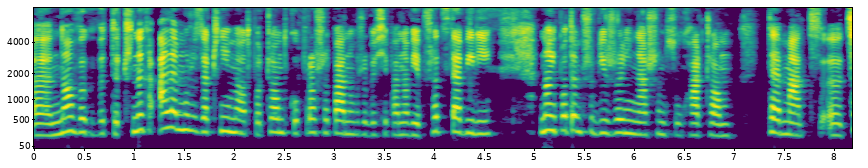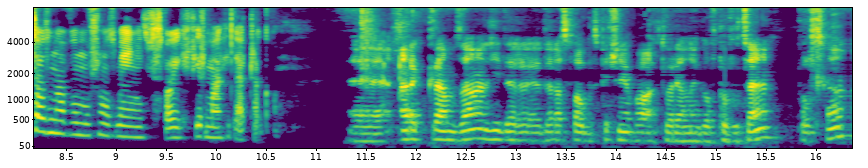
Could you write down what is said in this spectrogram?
e, nowych wytycznych, ale może zacznijmy od początku. Proszę panów, żeby się panowie przedstawili, no i potem przybliżyli naszym słuchaczom temat, co znowu muszą zmienić w swoich firmach i dlaczego. E, Arek Kramza, lider doradztwa ubezpieczeniowo-aktuarialnego w PWC Polska.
